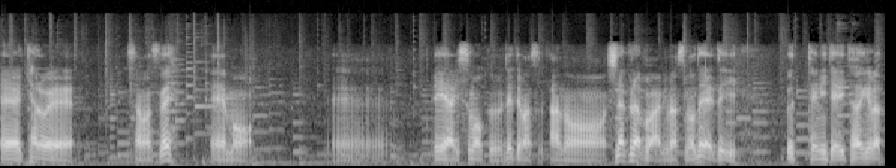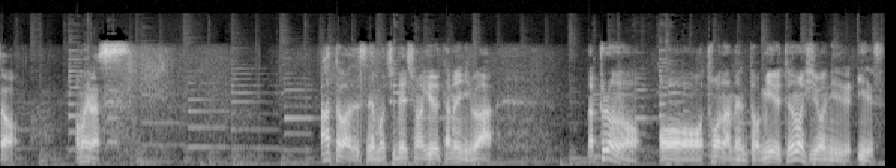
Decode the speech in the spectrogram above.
えー、キャロウェイさんはですね、えー、もう、えー、AI スモーク出てます。あのー、シダクラブはありますので、ぜひ打ってみていただければと思いますあとはですねモチベーションを上げるためには、まあ、プロのトーナメントを見るというのも非常にいいです。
